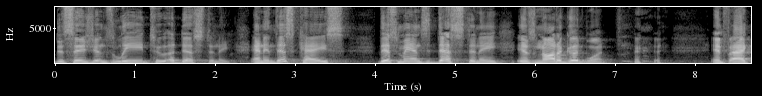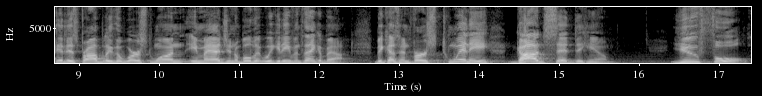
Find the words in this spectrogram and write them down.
decisions lead to a destiny. And in this case, this man's destiny is not a good one. in fact, it is probably the worst one imaginable that we could even think about. Because in verse 20, God said to him, You fool,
